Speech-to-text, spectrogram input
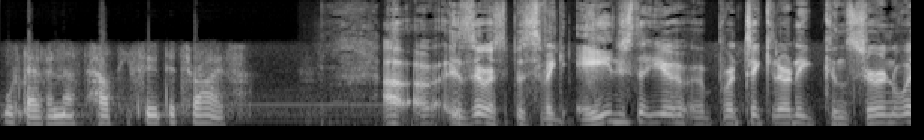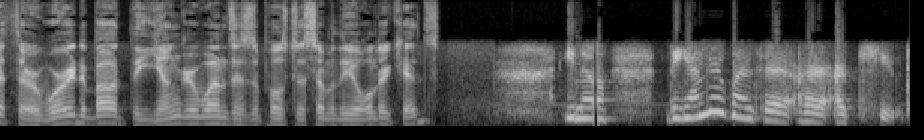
without enough healthy food to thrive. Uh, uh, is there a specific age that you're particularly concerned with or worried about, the younger ones as opposed to some of the older kids? You know, the younger ones are, are, are cute,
